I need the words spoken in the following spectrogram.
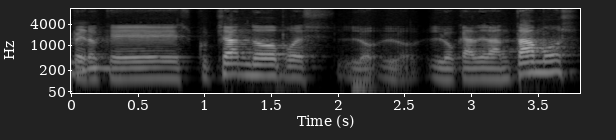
pero que escuchando pues lo, lo- lo que adelantamos,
